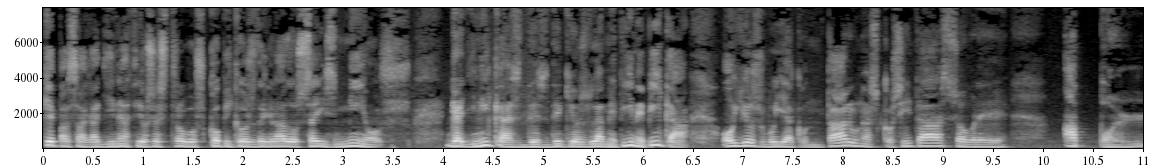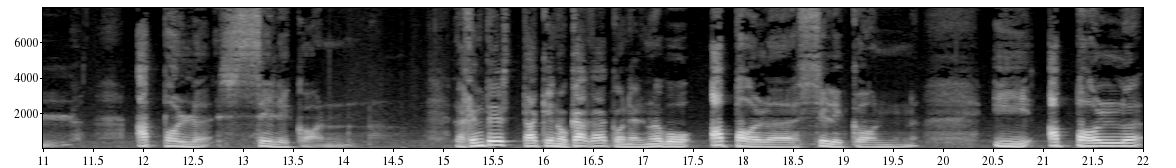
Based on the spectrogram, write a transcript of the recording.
¿Qué pasa, gallináceos estroboscópicos de grado 6 míos? Gallinicas, desde que os la metí me pica. Hoy os voy a contar unas cositas sobre Apple. Apple Silicon. La gente está que no caga con el nuevo Apple Silicon. Y Apple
